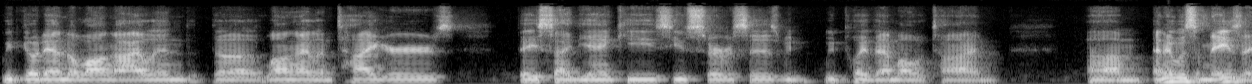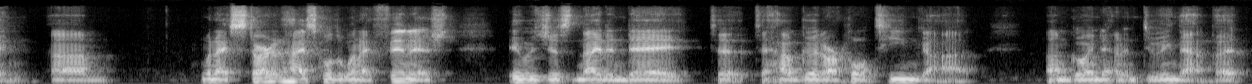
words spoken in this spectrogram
We'd go down to Long Island, the Long Island Tigers, Bayside Yankees, Youth Services. We'd, we'd play them all the time. Um, and it was amazing. Um, when I started high school to when I finished, it was just night and day to, to how good our whole team got um, going down and doing that. But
